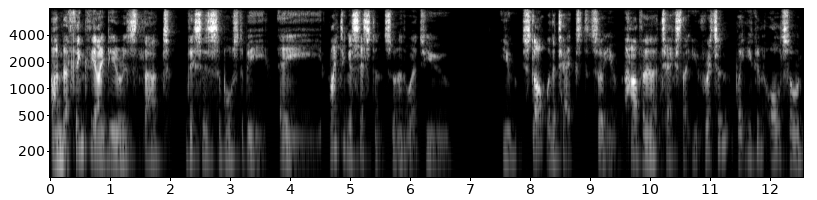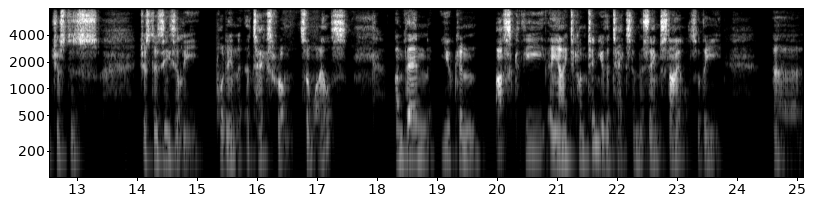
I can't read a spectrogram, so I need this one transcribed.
And I think the idea is that this is supposed to be a writing assistant. So, in other words, you you start with a text, so you have a text that you've written, but you can also just as just as easily put in a text from someone else. And then you can ask the AI to continue the text in the same style. So the uh,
